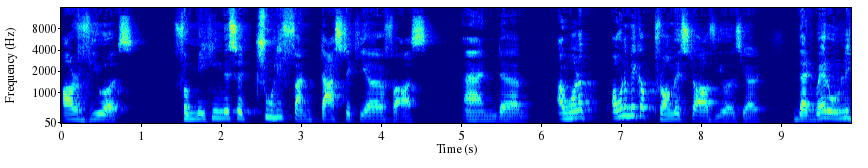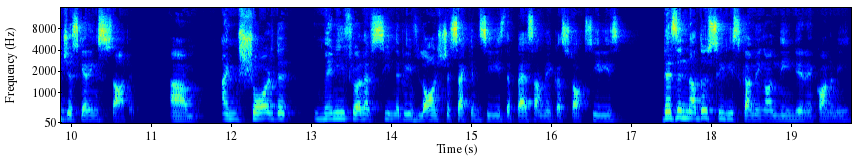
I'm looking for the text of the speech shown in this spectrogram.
our viewers for making this a truly fantastic year for us. And uh, I want to I want to make a promise to our viewers here that we're only just getting started. Um, I'm sure that many of you all have seen that we've launched a second series, the Paisa Maker Stock Series. There's another series coming on the Indian economy,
